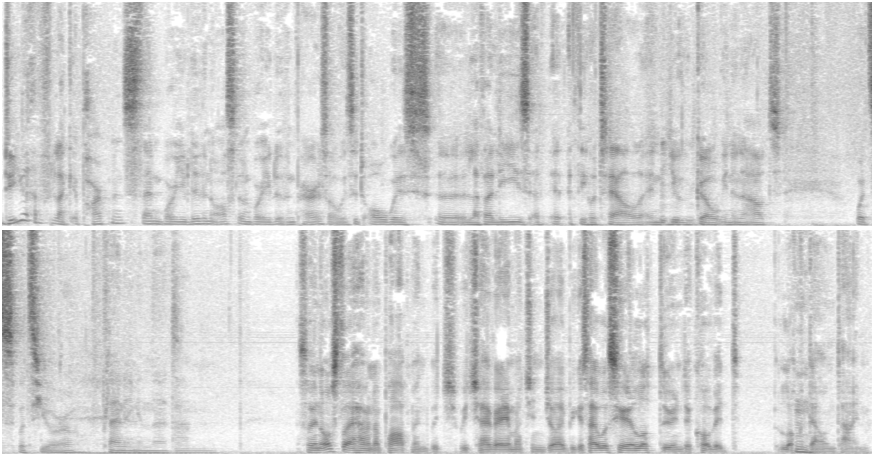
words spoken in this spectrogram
do you have like apartments then where you live in Oslo and where you live in Paris, or is it always uh, La Valise at, at, the hotel and you go in and out? What's what's your planning in that? Um, so in Oslo, I have an apartment which which I very much enjoy because I was here a lot during the COVID lockdown mm. time.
